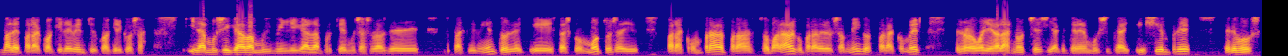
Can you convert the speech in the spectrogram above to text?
vale para cualquier evento y cualquier cosa. Y la música va muy bien ligada porque hay muchas horas de esparcimiento, de que estás con motos ahí para comprar, para tomar algo, para ver a los amigos, para comer, pero luego llegan las noches y hay que tener música. Y siempre tenemos,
